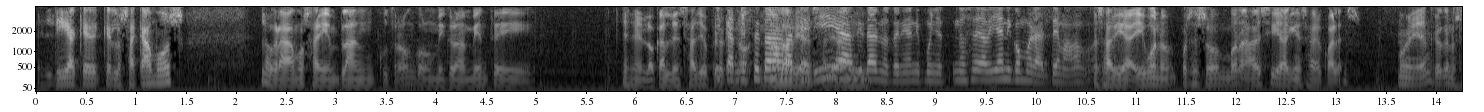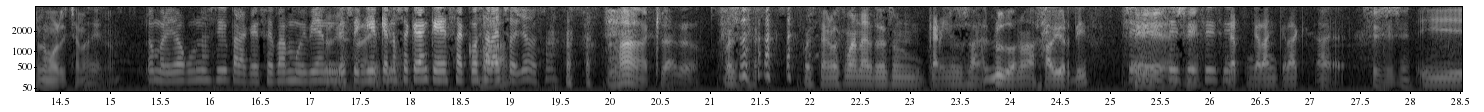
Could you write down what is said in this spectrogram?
El día que, que lo sacamos, lo grabamos ahí en plan cutrón con un microambiente y en el local de ensayo, pero y cambiaste no todas las baterías y tal, no tenía ni puñet... no sabía ni cómo era el tema, vamos. No sabía. Y bueno, pues eso. Bueno, a ver si alguien sabe cuál es. Muy bien. Creo que no se lo hemos dicho a nadie, ¿no? Hombre, yo algunos sí, para que sepan muy bien distinguir, ahí, que no tío. se crean que esa cosa la he Mola. hecho yo, ¿sabes? Ah, claro. Pues, pues tenemos que mandar entonces un cariñoso saludo, ¿no? A Javi Ortiz. Sí, sí, sí, sí, sí. Gra- Gran crack. Sí, sí, sí. Y,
